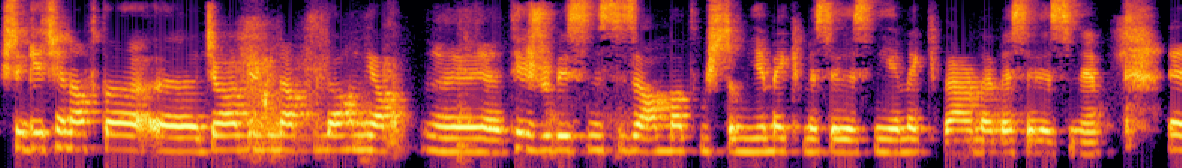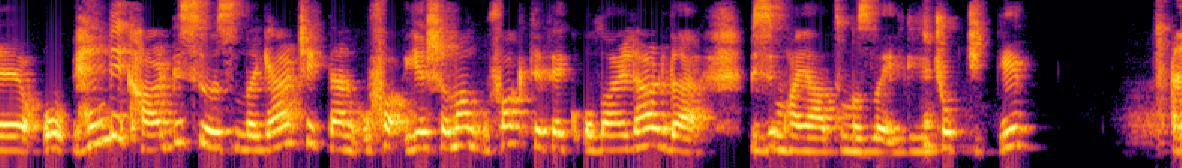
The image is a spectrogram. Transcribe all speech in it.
işte geçen hafta e, Cabir bin Abdullah'ın e, tecrübesini size anlatmıştım. Yemek meselesini, yemek verme meselesini. E, o Hendek Harbi sırasında gerçekten ufak, yaşanan ufak tefek olaylar da bizim hayatımızla ilgili çok ciddi e,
